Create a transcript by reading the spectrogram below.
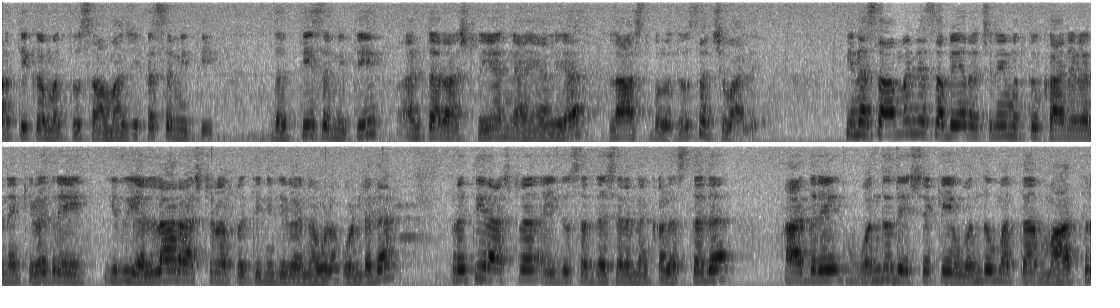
ಆರ್ಥಿಕ ಮತ್ತು ಸಾಮಾಜಿಕ ಸಮಿತಿ ದತ್ತಿ ಸಮಿತಿ, ಅಂತಾರಾಷ್ಟ್ರೀಯ ನ್ಯಾಯಾಲಯ, ಲಾಸ್ಟ್ ಬರೋದು ಸಚಿವಾಲಯ. ಇನ್ನು ಸಾಮಾನ್ಯ ಸಭೆಯ ರಚನೆ ಮತ್ತು ಕಾರ್ಯಗಳನ್ನು ಕೇಳಿದ್ರೆ, ಇದು ಎಲ್ಲ ರಾಷ್ಟ್ರಗಳ ಪ್ರತಿನಿಧಿಗಳನ್ನು ಒಳಗೊಂಡದ, ಪ್ರತಿ ರಾಷ್ಟ್ರ ಐದು ಸದಸ್ಯರನ್ನು ಕಳಿಸ್ತದ, ಆದರೆ ಒಂದು ದೇಶಕ್ಕೆ ಒಂದು ಮತ ಮಾತ್ರ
